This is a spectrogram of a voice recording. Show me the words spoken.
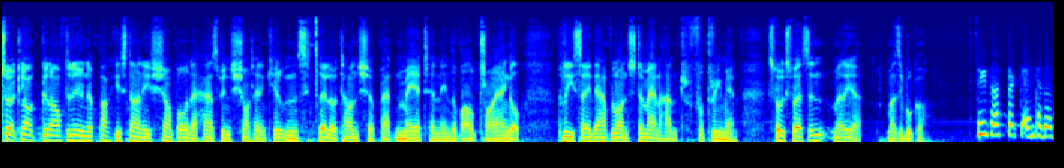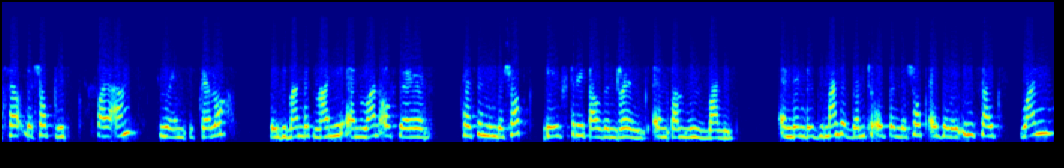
Two o'clock, good afternoon. A Pakistani shop owner has been shot and killed in Sicelo Township at Meyerton in the Vaal Triangle. Police say they have launched a manhunt for three men. Spokesperson Maria Mazibuko. These suspects entered the shop, the shop with firearms to in Sicelo. They demanded money and one of the person in the shop gave 3,000 rand and some loose money. And then they demanded them to open the shop as they were inside. One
